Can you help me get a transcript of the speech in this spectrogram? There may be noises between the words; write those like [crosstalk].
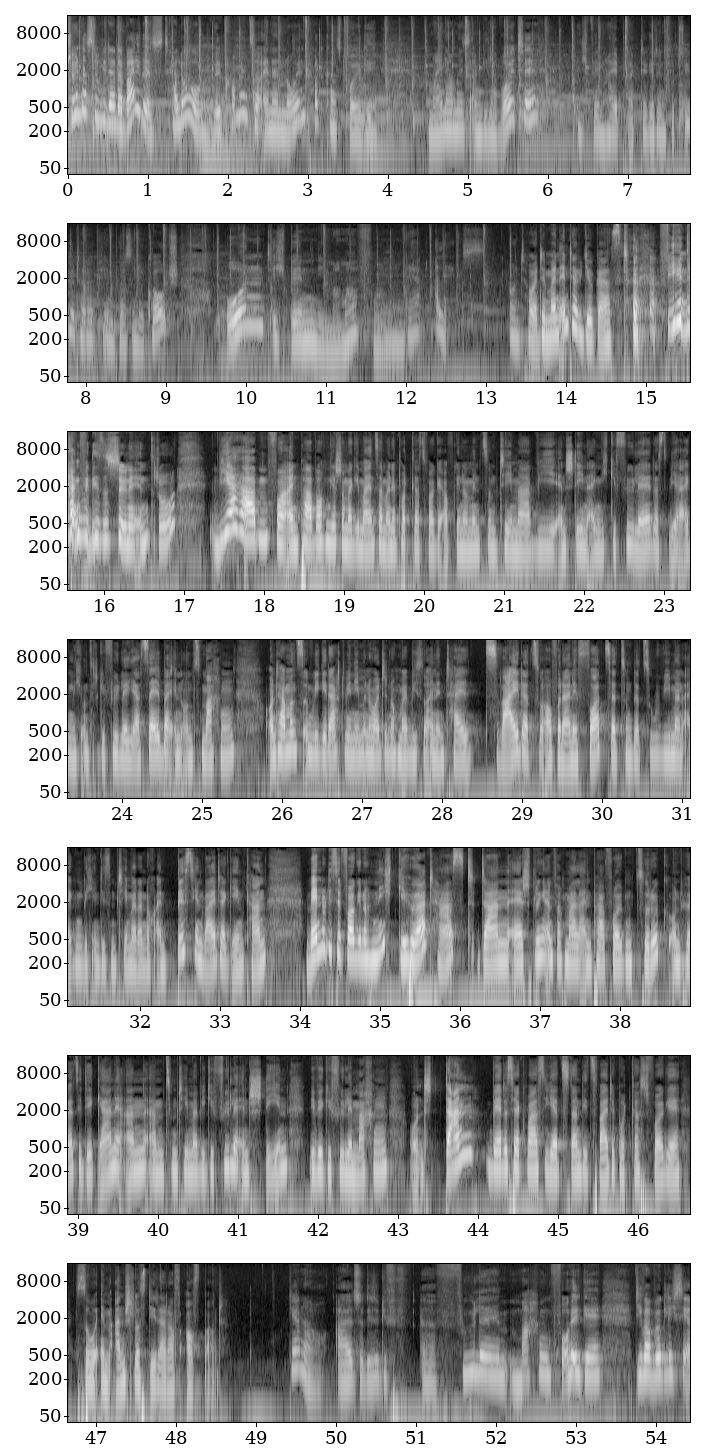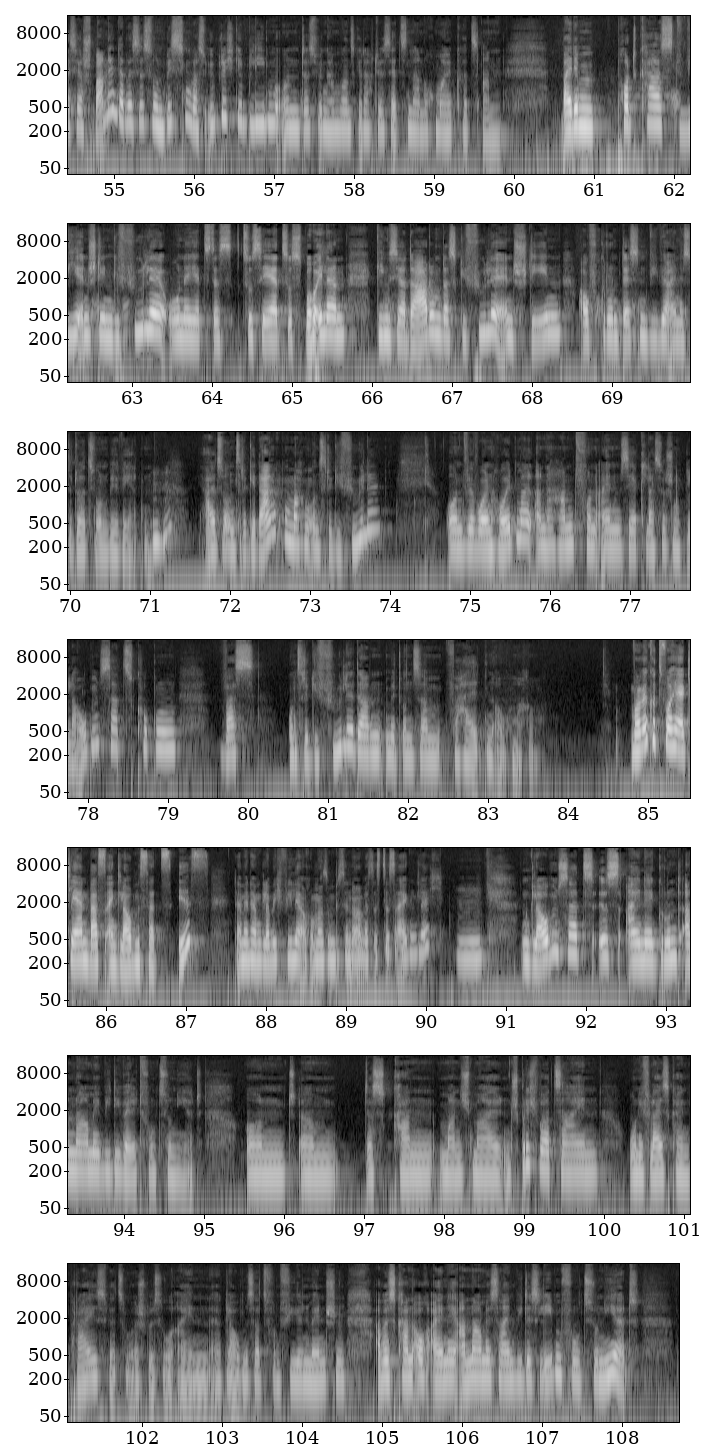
Schön, dass du wieder dabei bist. Hallo, willkommen zu einer neuen Podcast-Folge. Mein Name ist Angela Wolte. Ich bin Heilpraktikerin für Psychotherapie und Personal Coach und ich bin die Mama von der Alex. Und heute mein Interviewgast. [laughs] Vielen Dank für dieses schöne Intro. Wir haben vor ein paar Wochen ja schon mal gemeinsam eine Podcast-Folge aufgenommen zum Thema, wie entstehen eigentlich Gefühle, dass wir eigentlich unsere Gefühle ja selber in uns machen und haben uns irgendwie gedacht, wir nehmen heute nochmal wie so einen Teil zwei dazu auf oder eine Fortsetzung dazu, wie man eigentlich in diesem Thema dann noch ein bisschen weitergehen kann. Wenn du diese Folge noch nicht gehört hast, dann äh, spring einfach mal ein paar Folgen zurück und hör sie dir gerne an ähm, zum Thema, wie Gefühle entstehen, wie wir Gefühle machen und dann wäre das ja quasi jetzt dann die zweite Podcast-Folge so im Anschluss, die darauf aufbaut. Genau, also diese Gefühle machen Folge, die war wirklich sehr, sehr spannend, aber es ist so ein bisschen was übrig geblieben und deswegen haben wir uns gedacht, wir setzen da nochmal kurz an. Bei dem Podcast Wie entstehen Gefühle, ohne jetzt das zu sehr zu spoilern, ging es ja darum, dass Gefühle entstehen aufgrund dessen, wie wir eine Situation bewerten. Mhm. Also unsere Gedanken machen unsere Gefühle. Und wir wollen heute mal anhand von einem sehr klassischen Glaubenssatz gucken, was unsere Gefühle dann mit unserem Verhalten auch machen. Wollen wir kurz vorher erklären, was ein Glaubenssatz ist? Damit haben, glaube ich, viele auch immer so ein bisschen, oh, was ist das eigentlich? Hm. Ein Glaubenssatz ist eine Grundannahme, wie die Welt funktioniert. Und ähm, das kann manchmal ein Sprichwort sein ohne Fleiß kein Preis wäre zum Beispiel so ein äh, Glaubenssatz von vielen Menschen. Aber es kann auch eine Annahme sein, wie das Leben funktioniert.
